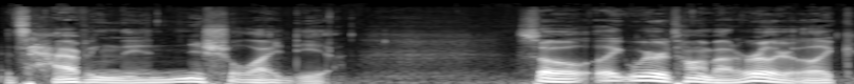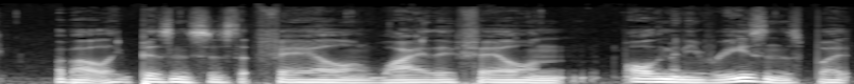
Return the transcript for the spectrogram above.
It's having the initial idea. So, like we were talking about earlier, like about like businesses that fail and why they fail and all the many reasons. But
